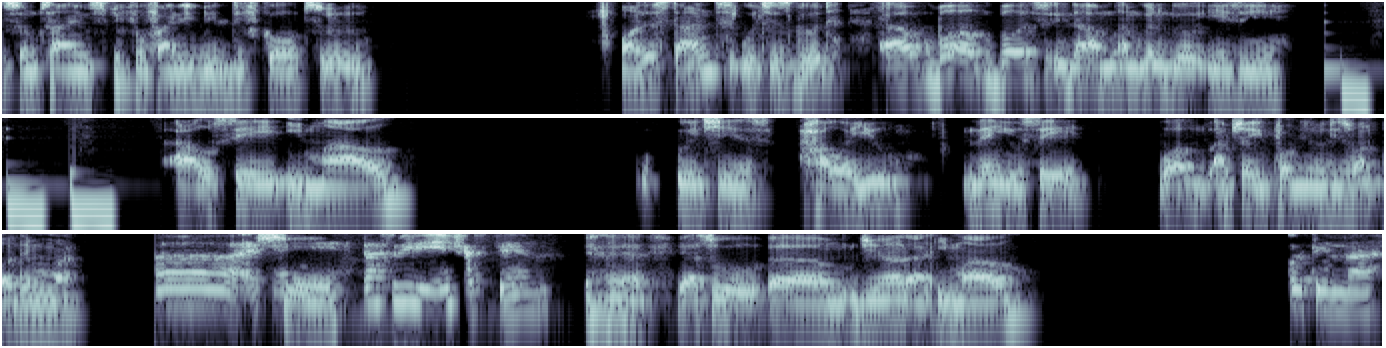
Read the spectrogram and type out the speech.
sometimes people find it a bit difficult to understand, which is good. Uh, but but you know, I'm I'm going to go easy. I'll say Imal, which is how are you? Then you say, well, I'm sure you probably know this one, Odemma. Oh, okay. So, That's really interesting. yeah, so um, do you know that Imal? Odemma.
